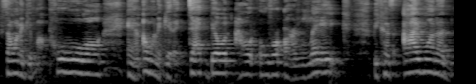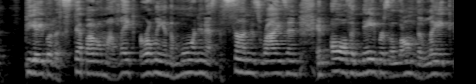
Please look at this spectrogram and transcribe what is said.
because I want to get my pool and I want to get a deck built out over our lake because I want to be able to step out on my lake early in the morning as the sun is rising and all the neighbors along the lake,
